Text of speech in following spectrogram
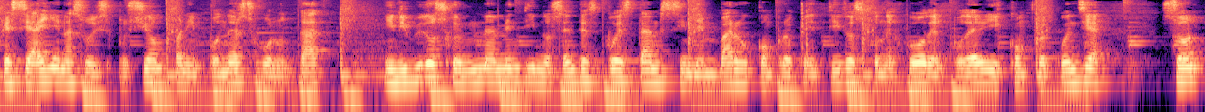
que se hallen a su disposición para imponer su voluntad. Individuos genuinamente inocentes pueden estar sin embargo comprometidos con el juego del poder y con frecuencia son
